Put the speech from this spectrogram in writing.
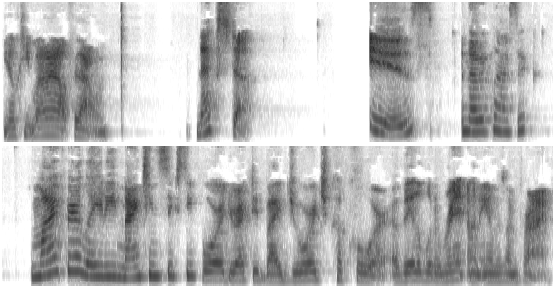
You know, keep my eye out for that one. Next up is another classic. My Fair Lady 1964, directed by George Cukor, available to rent on Amazon Prime.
